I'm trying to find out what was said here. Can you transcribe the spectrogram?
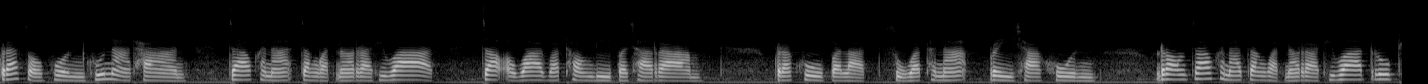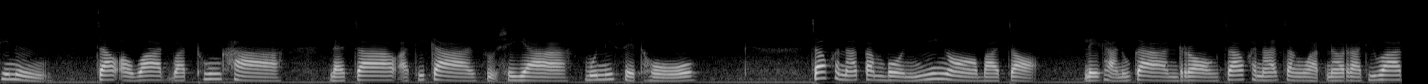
พระโสพลคุณาทาน เจ้าคณะจังหวัดนราธิวาส เจ้าอาวาสวัดทองดีประชาราม พระครูประหลัด สุวัฒนะปรีชาคุณ รองเจ้าคณะจังหวัดนราธิวาสรูปที่หนึ่ง เจ้าอาวาสวัดทุ่งคา และเจ้าอธิการสุชยา มุนิเศรษโธเจ้าคณะตำบลยี่งอบาเจาะ เลขานุการรองเจ้าคณะจังหวัดนราธิวาส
